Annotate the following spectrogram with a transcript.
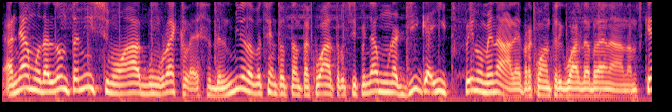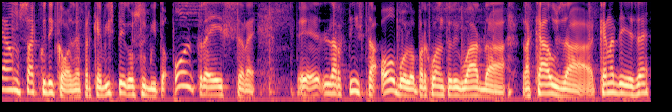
andiamo dal lontanissimo album Reckless del 1984, ci prendiamo una giga hit fenomenale per quanto riguarda Brian Adams, che ha un sacco di cose, perché vi spiego subito, oltre a essere eh, l'artista obolo per quanto riguarda la causa canadese,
